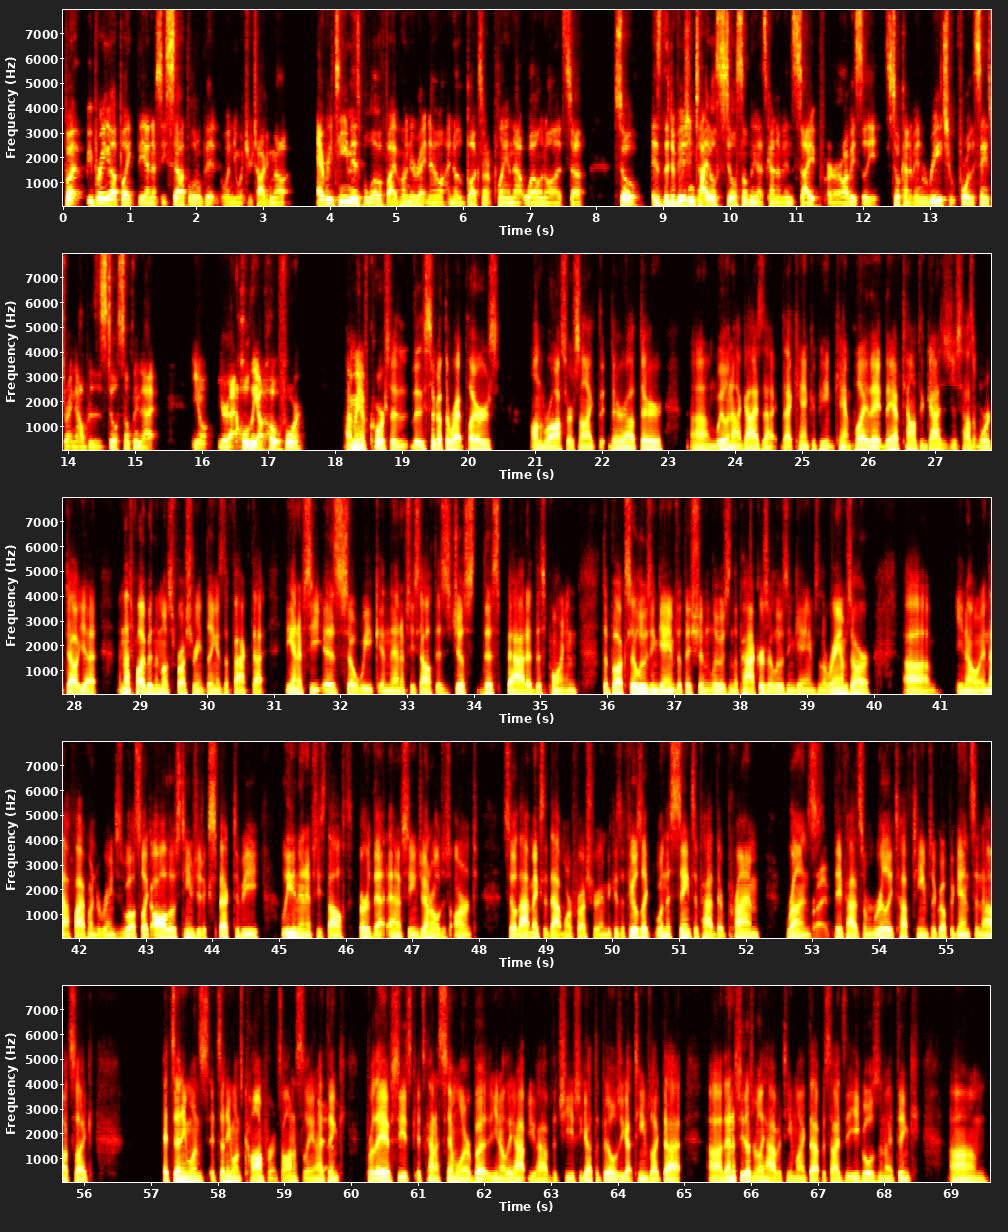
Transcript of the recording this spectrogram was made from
But you bring up like the NFC South a little bit when you what you're talking about. Every team is below 500 right now. I know the Bucs aren't playing that well and all that stuff. So is the division title still something that's kind of in sight or obviously still kind of in reach for the Saints right now, but is it still something that, you know, you're holding out hope for? I mean, of course, they still got the right players on the roster. It's not like they're out there um, wheeling out guys that that can't compete and can't play. They they have talented guys. It just hasn't worked out yet, and that's probably been the most frustrating thing is the fact that the NFC is so weak and the NFC South is just this bad at this point. And the Bucs are losing games that they shouldn't lose, and the Packers are losing games, and the Rams are, um, you know, in that 500 range as well. So like all those teams you'd expect to be leading the NFC South or the NFC in general just aren't. So that makes it that more frustrating because it feels like when the Saints have had their prime runs, right. they've had some really tough teams to go up against, and now it's like it's anyone's it's anyone's conference, honestly. And yeah. I think for the AFC, it's it's kind of similar, but you know they have you have the Chiefs, you got the Bills, you got teams like that. Uh, the NFC doesn't really have a team like that besides the Eagles, and I think um,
